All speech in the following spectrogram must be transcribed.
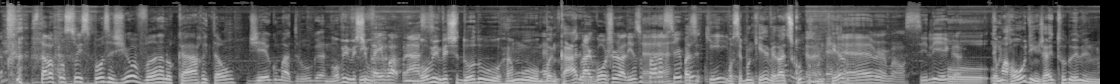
estava com sua esposa Giovana no carro, então Diego Madruga. Novo investidor. Um abraço. Novo investidor do ramo é, bancário. Largou o jornalismo é. para ser Mas banqueiro. Você é banqueiro, é verdade? Desculpa, é, banqueiro. É, meu irmão, se liga. O, Tem uma holding já e tudo ele.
